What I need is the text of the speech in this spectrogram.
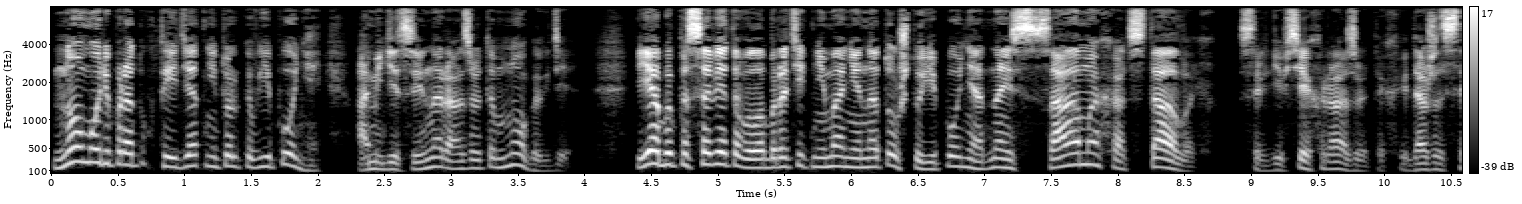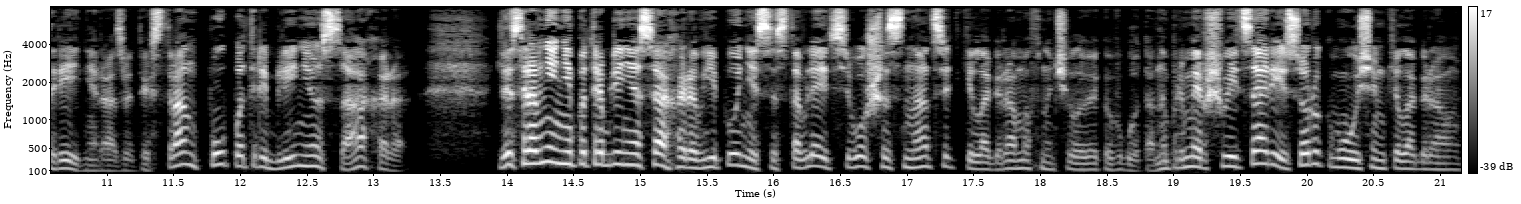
Но морепродукты едят не только в Японии, а медицина развита много где. Я бы посоветовал обратить внимание на то, что Япония одна из самых отсталых среди всех развитых и даже среднеразвитых стран по потреблению сахара. Для сравнения, потребление сахара в Японии составляет всего 16 килограммов на человека в год, а, например, в Швейцарии 48 килограммов.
